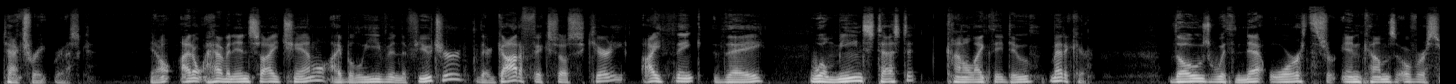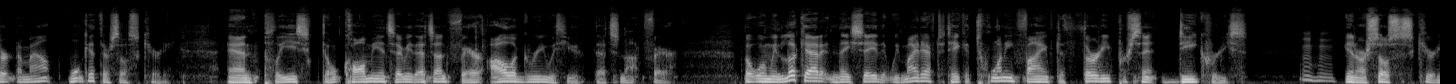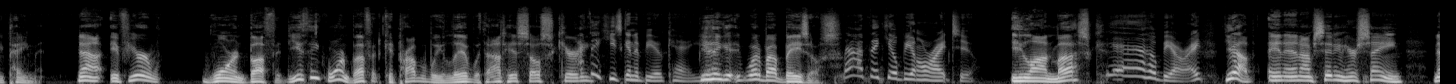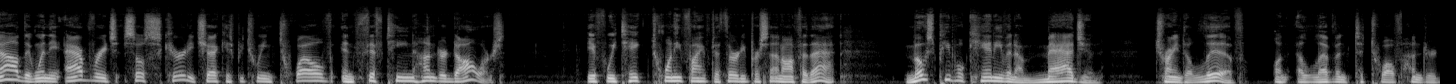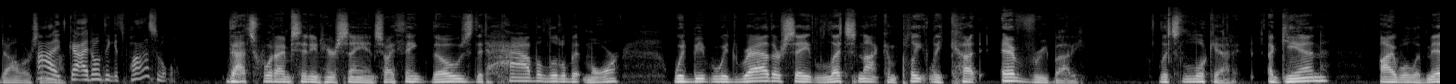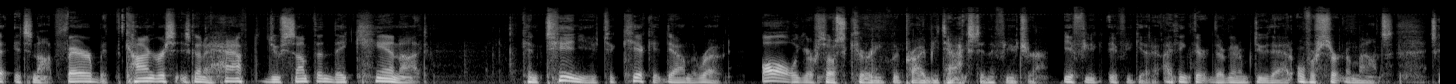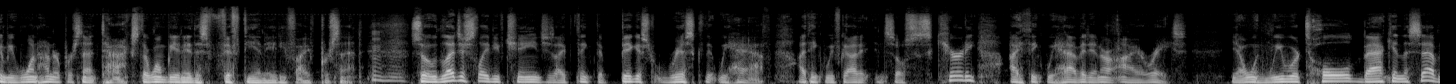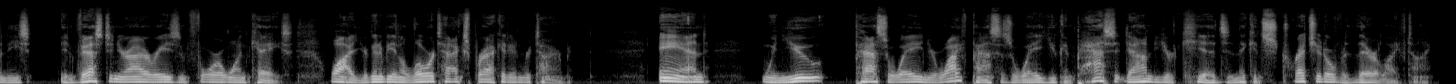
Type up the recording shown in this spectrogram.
tax rate risk. You know, I don't have an inside channel. I believe in the future. They've got to fix Social Security. I think they will means test it, kind of like they do Medicare. Those with net worths or incomes over a certain amount won't get their Social Security. And please don't call me and say me that's unfair. I'll agree with you. That's not fair. But when we look at it and they say that we might have to take a 25 to 30% decrease mm-hmm. in our Social Security payment. Now, if you're Warren Buffett, do you think Warren Buffett could probably live without his Social Security? I think he's going to be okay. Yeah. You think? What about Bezos? I think he'll be all right too. Elon Musk? Yeah, he'll be all right. Yeah, and and I'm sitting here saying now that when the average Social Security check is between twelve and fifteen hundred dollars, if we take twenty five to thirty percent off of that, most people can't even imagine trying to live on eleven to twelve hundred dollars a month. I don't think it's possible. That's what I'm sitting here saying. So I think those that have a little bit more would be would rather say, let's not completely cut everybody. Let's look at it again I will admit it's not fair, but Congress is going to have to do something. They cannot continue to kick it down the road. All your Social Security would probably be taxed in the future if you if you get it. I think they're they're going to do that over certain amounts. It's going to be 100% tax. There won't be any of this 50 and 85%. mm-hmm. So legislative change is I think the biggest risk that we have. I think we've got it in Social Security. I think we have it in our IRAs. You know, when we were told back in the 70s invest in your IRAs and 401ks. Why? You're going to be in a lower tax bracket in retirement. And when you pass away and your wife passes away, you can pass it down to your kids and they can stretch it over their lifetime.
